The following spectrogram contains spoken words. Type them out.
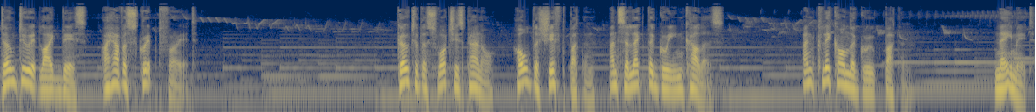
Don't do it like this, I have a script for it. Go to the swatches panel, hold the shift button, and select the green colors. And click on the group button. Name it.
